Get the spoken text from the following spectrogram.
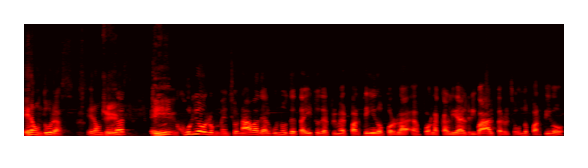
Era Honduras. Era Honduras. Eh, Julio lo mencionaba de algunos detallitos del primer partido por la, por la calidad del rival, pero el segundo partido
